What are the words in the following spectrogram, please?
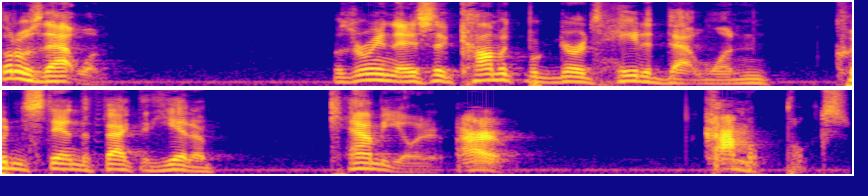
thought it was that one. I was reading that. They said comic book nerds hated that one, couldn't stand the fact that he had a cameo in it. Arr, comic books.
